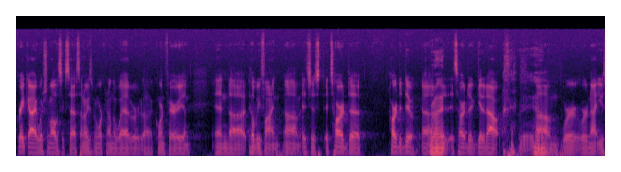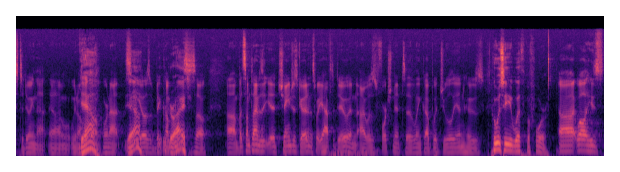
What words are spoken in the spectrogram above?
great guy. Wish him all the success. I know he's been working on the web or uh, Corn Ferry, and and uh, he'll be fine. Um, it's just it's hard to hard to do. Um, Right. it- it's hard to get it out. Yeah. um, we're we're not used to doing that. Um, we don't. Yeah. We we're not Yeah. CEOs of big Right. companies. So. Um, but sometimes it, it change is good, and that's what you have to do. And I was fortunate to link up with Julian, who's Who was he with before? uh, well, he's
